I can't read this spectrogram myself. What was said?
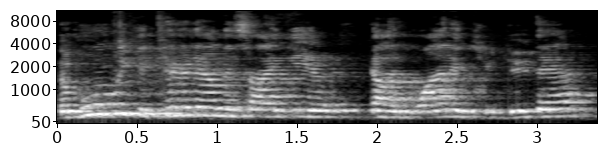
The more we can tear down this idea, God, why did you do that?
